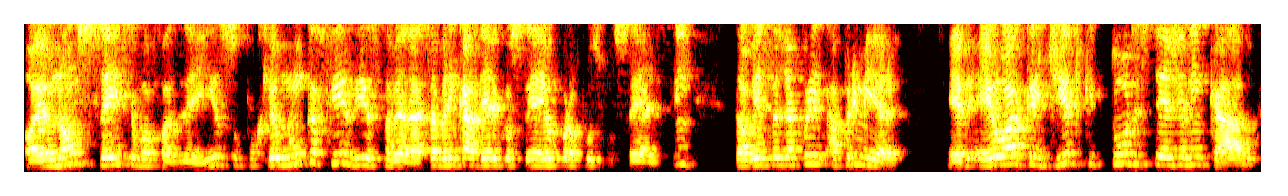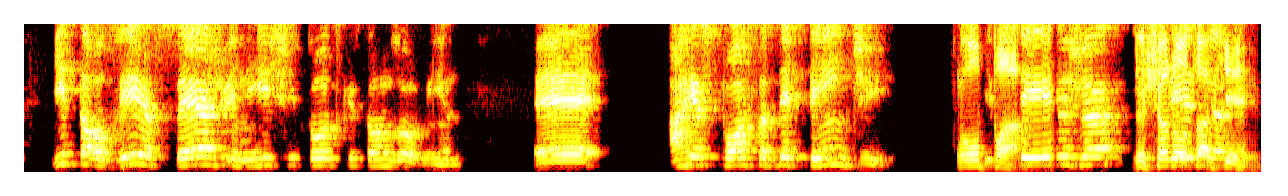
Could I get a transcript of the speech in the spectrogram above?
Ó, eu não sei se vou fazer isso, porque eu nunca fiz isso, na verdade. Essa brincadeira que eu, eu propus para o Sérgio, sim, talvez seja a primeira. Eu acredito que tudo esteja linkado. E talvez, Sérgio, Nishi e todos que estão nos ouvindo, é, a resposta depende. Opa! Esteja, deixa esteja, eu anotar aqui.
